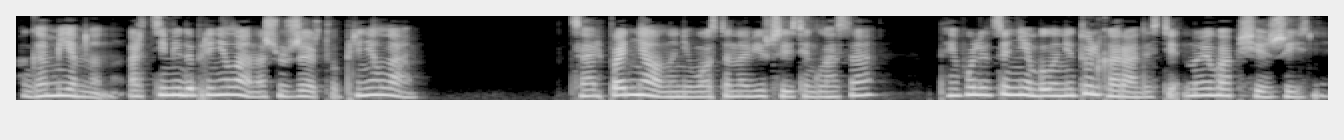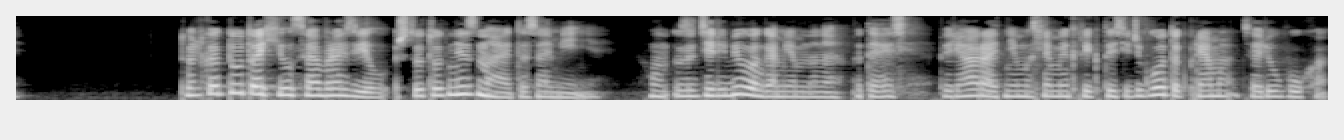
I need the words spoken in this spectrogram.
«Агамемнон, Артемида приняла нашу жертву, приняла!» Царь поднял на него остановившиеся глаза. На его лице не было не только радости, но и вообще жизни. Только тут Ахилл сообразил, что тот не знает о замене. Он затеребил Агамемнона, пытаясь переорать немыслимый крик тысяч глоток прямо царю в ухо.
